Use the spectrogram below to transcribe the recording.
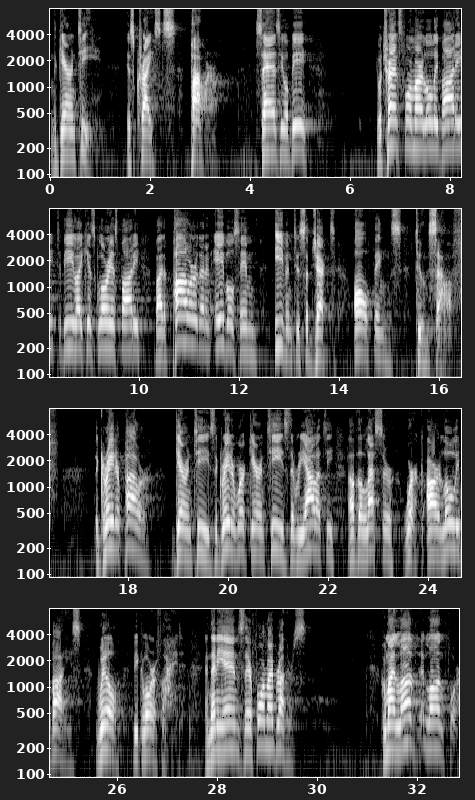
And the guarantee is Christ's power. It says he will be he will transform our lowly body to be like his glorious body by the power that enables him even to subject all things to himself. The greater power guarantees, the greater work guarantees the reality of the lesser work. Our lowly bodies will be glorified. And then he ends, therefore, my brothers, whom I love and long for,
